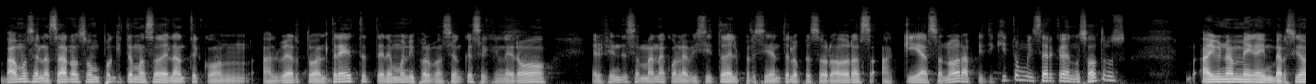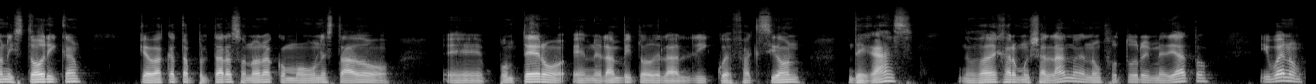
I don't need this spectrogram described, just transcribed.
Vamos a enlazarnos un poquito más adelante con Alberto Aldrete. Tenemos la información que se generó el fin de semana con la visita del presidente López Obrador aquí a Sonora, Pitiquito, muy cerca de nosotros. Hay una mega inversión histórica que va a catapultar a Sonora como un estado eh, puntero en el ámbito de la licuefacción de gas. Nos va a dejar mucha lana en un futuro inmediato. Y bueno,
